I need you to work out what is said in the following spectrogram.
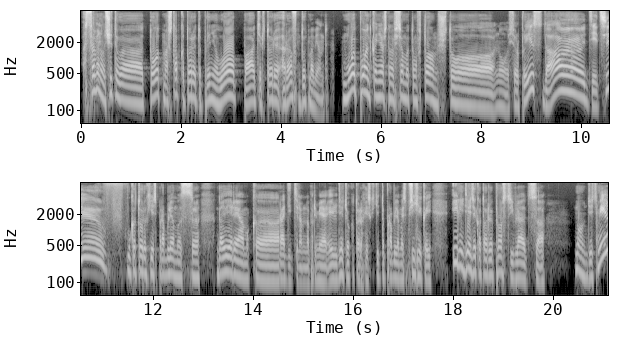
Особенно учитывая тот масштаб, который это приняло по территории РФ на тот момент. Мой поинт, конечно, во всем этом в том, что, ну, сюрприз, да, дети, у которых есть проблемы с доверием к родителям, например, или дети, у которых есть какие-то проблемы с психикой, или дети, которые просто являются, ну, детьми,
